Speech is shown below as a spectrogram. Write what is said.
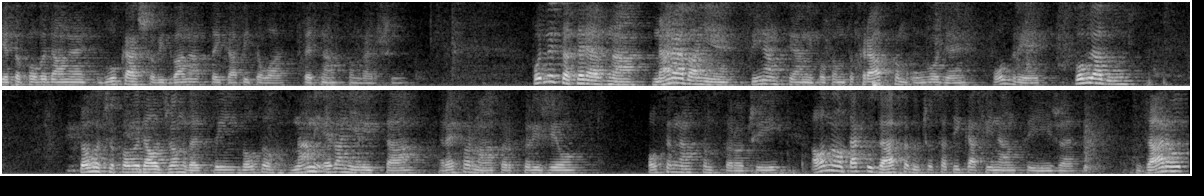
Je to povedané v Lukášovi 12. kapitole 15. verši. Poďme sa teraz na narábanie s financiami po tomto krátkom úvode pozrieť z pohľadu toho, čo povedal John Wesley. Bol to známy evangelista, reformátor, ktorý žil v 18. storočí a on mal takú zásadu, čo sa týka financií, že zarob,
